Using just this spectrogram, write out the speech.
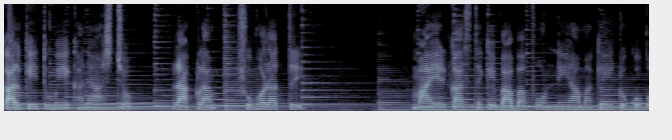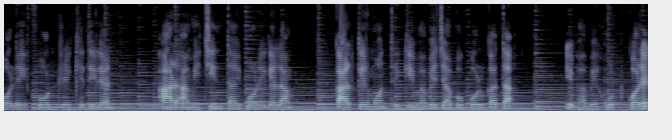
কালকেই তুমি এখানে আসছো। রাখলাম। শুভরাত্রি। মায়ের কাছ থেকে বাবা ফোন নিয়ে আমাকে এটুকু বলেই ফোন রেখে দিলেন। আর আমি চিন্তায় পড়ে গেলাম, কালকের মধ্যে কীভাবে যাব কলকাতা? এভাবে হুট করে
